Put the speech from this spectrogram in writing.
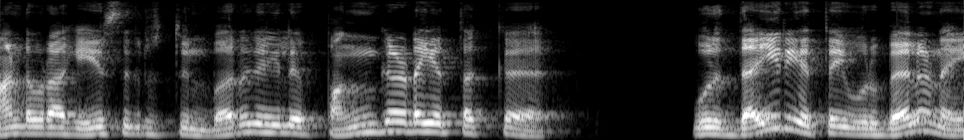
ஆண்டவராக இயேசு கிறிஸ்துவின் வருகையில் பங்கடையத்தக்க ஒரு தைரியத்தை ஒரு பலனை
